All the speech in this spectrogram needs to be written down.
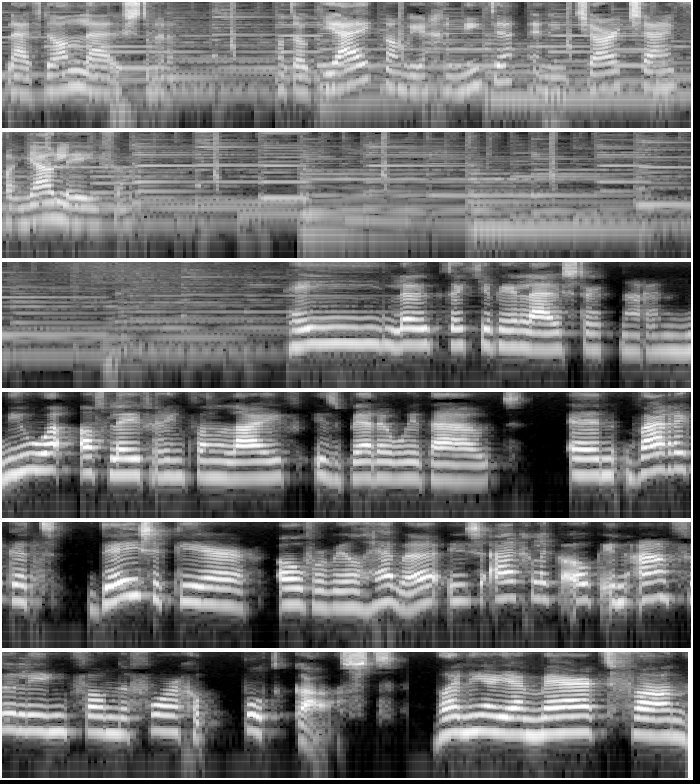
Blijf dan luisteren. Want ook jij kan weer genieten en in charge zijn van jouw leven. Hey, leuk dat je weer luistert naar een nieuwe aflevering van Life is Better Without. En waar ik het deze keer over wil hebben, is eigenlijk ook in aanvulling van de vorige podcast. Wanneer jij merkt van,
